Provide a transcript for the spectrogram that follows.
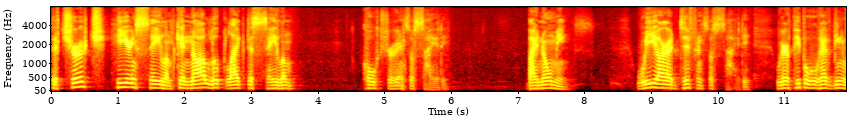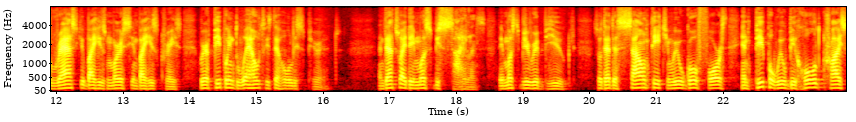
The church here in Salem cannot look like the Salem culture and society. By no means. We are a different society. We are people who have been rescued by His mercy and by His grace. We are people indwelt with the Holy Spirit. And that's why they must be silenced, they must be rebuked, so that the sound teaching will go forth and people will behold Christ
